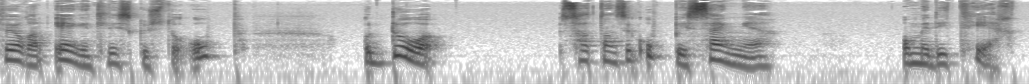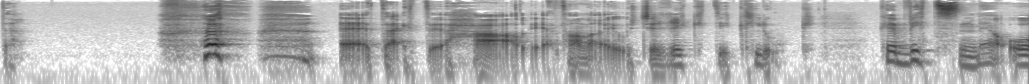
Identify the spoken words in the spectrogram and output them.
før han egentlig skulle stå opp. Og da satte han seg opp i senga og mediterte. jeg tenkte herlighet, han er jo ikke riktig klok. Hva er vitsen med å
